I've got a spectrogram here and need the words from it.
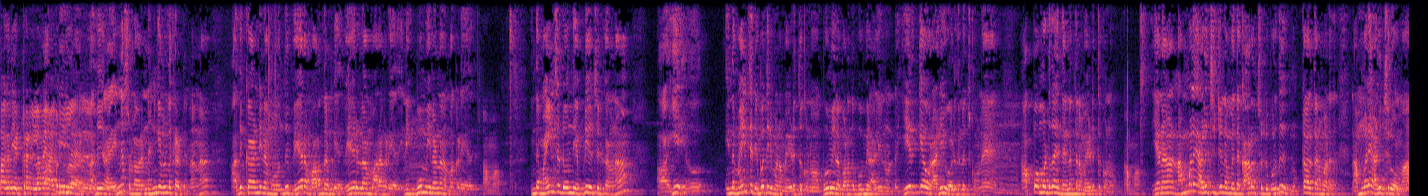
தகுதியற்ற நிலைமை அப்படி இல்ல. அது நான் என்ன சொல்ல வரேன் நீங்க சொல்ல கரெக்ட் என்னன்னா அதுக்காண்டி நம்ம வந்து வேற மறந்துட முடியாது. வேறு இல்லாம மரம் கிடையாது. இன்னைக்கு பூமியில நம்ம கிடையாது. ஆமா. இந்த மைண்ட் செட் வந்து எப்படி வச்சிருக்காங்கன்னா ஏ இந்த மைண்ட் செட் எப்ப தெரியுமா நம்ம எடுத்துக்கணும்? பூமியில பிறந்த பூமியில அழியணும்ட்டு இயற்கையா ஒரு அழிவு வருதுன்னு வச்சுக்கோங்களேன். அப்ப மட்டும் தான் இந்த எண்ணத்தை நம்ம எடுத்துக்கணும். ஏன்னா நம்மளே அழிச்சிட்டு நம்ம இந்த காரணம் சொல்லும் போது முட்டாள்தனமானது. நம்மளே அழிச்சிருவோமா?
